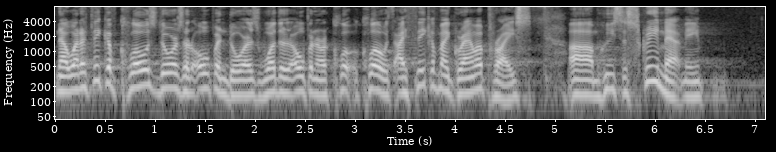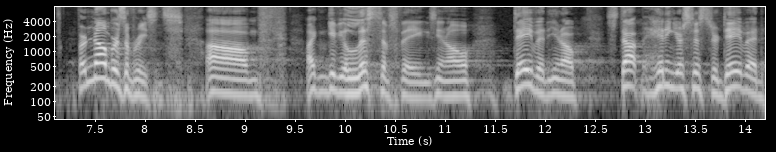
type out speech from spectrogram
Now, when I think of closed doors or open doors, whether they're open or clo- closed, I think of my grandma Price, um, who used to scream at me for numbers of reasons. Um, I can give you a list of things, you know. David, you know, stop hitting your sister. David,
